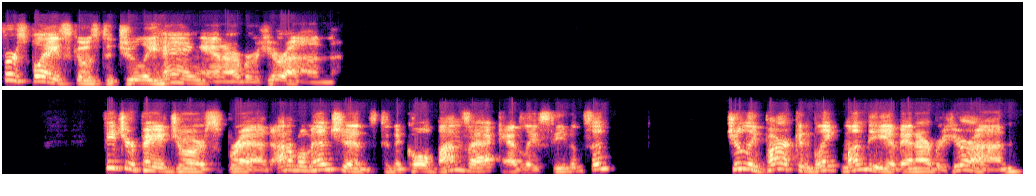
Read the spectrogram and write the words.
first place goes to Julie Hang, Ann Arbor Huron. Feature page or spread. Honorable mentions to Nicole Bonzak, Adlai Stevenson, Julie Park and Blake Mundy of Ann Arbor Huron,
